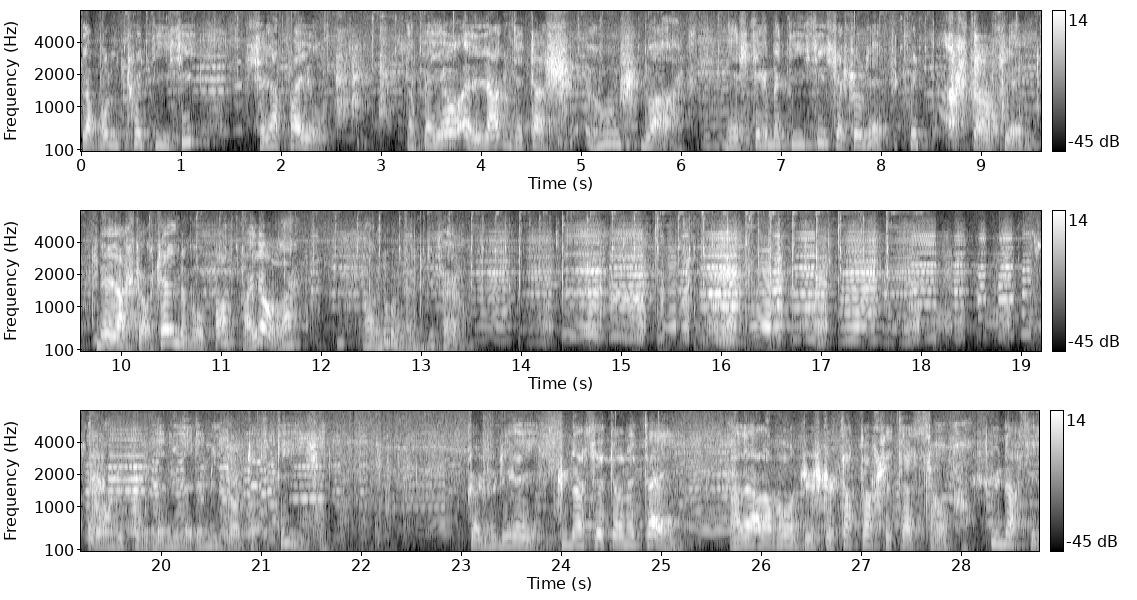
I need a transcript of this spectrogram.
La bonne truite ici, c'est la faillot. La faillot, elle a des taches rouges, noires. Mais ce qu'ils remettent ici, ce sont des truites arc-en-ciel. Mais l'arc-en-ciel ne vaut pas le faillot, hein. Non, nous, on est différents. C'est vendu pour 2000 à 2000 d'antiquité ici. Que je vous dirais qu'une assiette en étain allait à la vente jusqu'à 14 et 1500 francs. Une assiette.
